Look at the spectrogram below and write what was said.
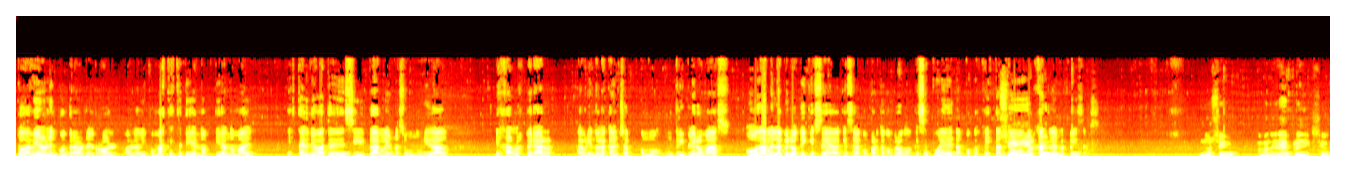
todavía no le encontraron el rol a Oladipo. Más que esté tirando, tirando mal, está el debate de si darle una segunda unidad, dejarlo esperar abriendo la cancha como un triplero más, o darle la pelota y que sea que se la comparta con Brogdon. Que se puede, tampoco es que hay tanto Sí, ball handler en los Pacers. No sé, a manera de predicción,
